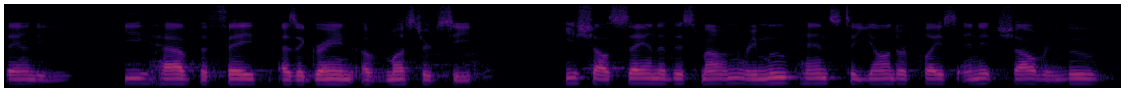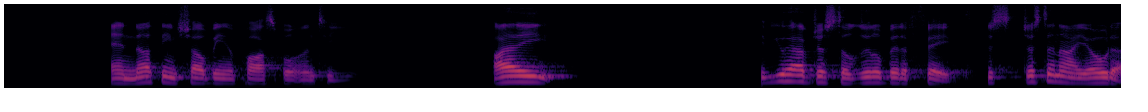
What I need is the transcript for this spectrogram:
say unto you, ye have the faith as a grain of mustard seed. He shall say unto this mountain, Remove hence to yonder place, and it shall remove, and nothing shall be impossible unto you. I, if you have just a little bit of faith, just, just an iota,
